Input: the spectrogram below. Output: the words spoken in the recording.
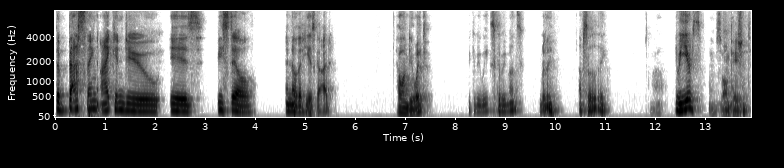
the best thing i can do is be still and know that he is god. How long do you wait? It could be weeks it could be months. Really? Absolutely. Wow. It could be years. I'm so impatient.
